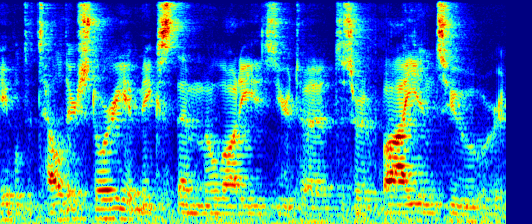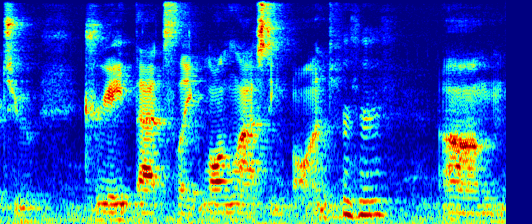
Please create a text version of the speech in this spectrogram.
able to tell their story, it makes them a lot easier to, to sort of buy into or to create that like long lasting bond. Mm-hmm. Um,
